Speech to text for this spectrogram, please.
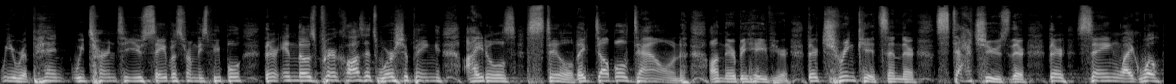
we repent, we turn to you, save us from these people," they're in those prayer closets worshiping idols still. They double down on their behavior. Their trinkets and their statues. They're they're saying like, "Well,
